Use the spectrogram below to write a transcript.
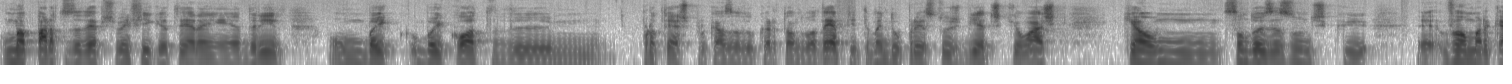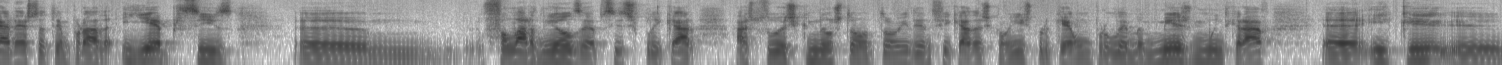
uma parte dos adeptos do Benfica terem aderido a um boicote de um, protesto por causa do cartão do adepto e também do preço dos bilhetes, que eu acho que é um, são dois assuntos que uh, vão marcar esta temporada. E é preciso uh, falar neles, é preciso explicar às pessoas que não estão tão identificadas com isto, porque é um problema mesmo muito grave e que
